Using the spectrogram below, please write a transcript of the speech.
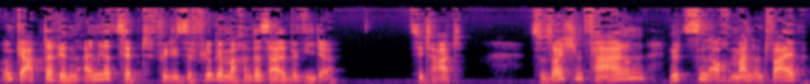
und gab darin ein Rezept für diese flüggemachende Salbe wieder. Zitat Zu solchem Fahren nützen auch Mann und Weib,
